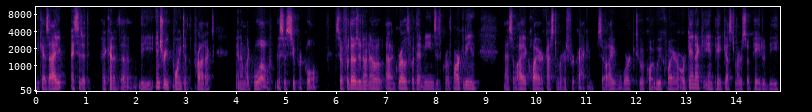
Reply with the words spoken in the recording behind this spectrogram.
because I, I sit at, the, at kind of the, the entry point of the product and I'm like, whoa, this is super cool. So for those who don't know uh, growth, what that means is growth marketing. Uh, so I acquire customers for Kraken. So I work to acquire, we acquire organic and paid customers. So paid would be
